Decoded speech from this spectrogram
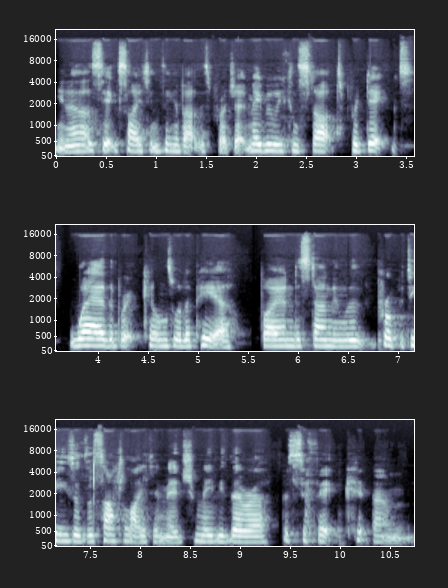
You know, that's the exciting thing about this project. Maybe we can start to predict where the brick kilns will appear by understanding the properties of the satellite image. Maybe there are specific um,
